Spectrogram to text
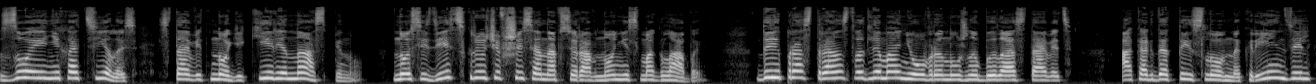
Зое не хотелось ставить ноги Кире на спину, но сидеть скрючившись она все равно не смогла бы. Да и пространство для маневра нужно было оставить, а когда ты словно крендель,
